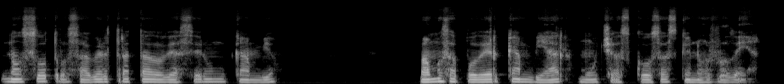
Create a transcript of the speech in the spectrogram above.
nosotros haber tratado de hacer un cambio, vamos a poder cambiar muchas cosas que nos rodean.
